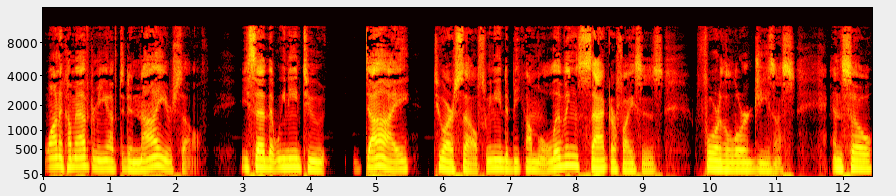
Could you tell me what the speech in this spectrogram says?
want to come after me, you have to deny yourself. He said that we need to die to ourselves. We need to become living sacrifices for the Lord Jesus. And so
